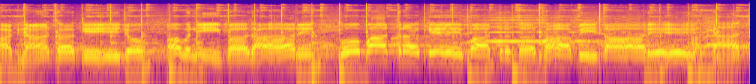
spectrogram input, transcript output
આજ્ઞા થકી જો અવની પધારે કો પાત્ર કે પાત્ર તથા પિતારે જ્ઞાત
